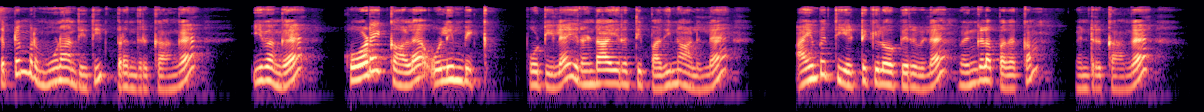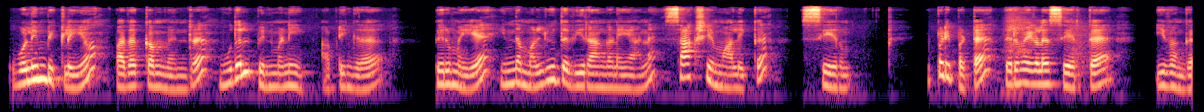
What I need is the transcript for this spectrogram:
செப்டம்பர் மூணாம் தேதி பிறந்திருக்காங்க. இவங்க கோடைக்கால ஒலிம்பிக் போட்டியில் இரண்டாயிரத்தி பதினாலில் ஐம்பத்தி எட்டு கிலோ பிரிவில் வெண்கலப் பதக்கம் வென்றிருக்காங்க. ஒலிம்பிக்லேயும் பதக்கம் வென்ற முதல் பெண்மணி அப்படிங்கிற பெருமையை இந்த மல்யுத்த வீராங்கனையான சாக்ஷி மாலிக்க சேரும். இப்படிப்பட்ட பெருமைகளை சேர்த்த இவங்க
